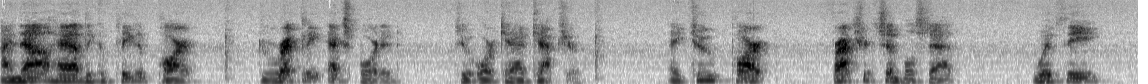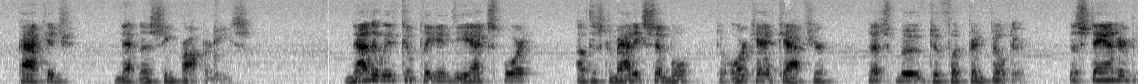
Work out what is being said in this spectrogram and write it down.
I now have the completed part directly exported to OrCAD Capture. A two-part fractured symbol set with the package net listing properties. Now that we've completed the export of the schematic symbol to OrCAD Capture, let's move to Footprint Builder. The standard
